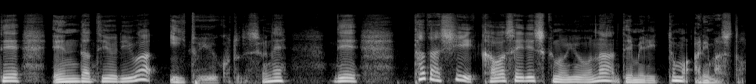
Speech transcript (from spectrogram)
で、円建てよりはいいということですよね。で、ただし、為替リスクのようなデメリットもありますと。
